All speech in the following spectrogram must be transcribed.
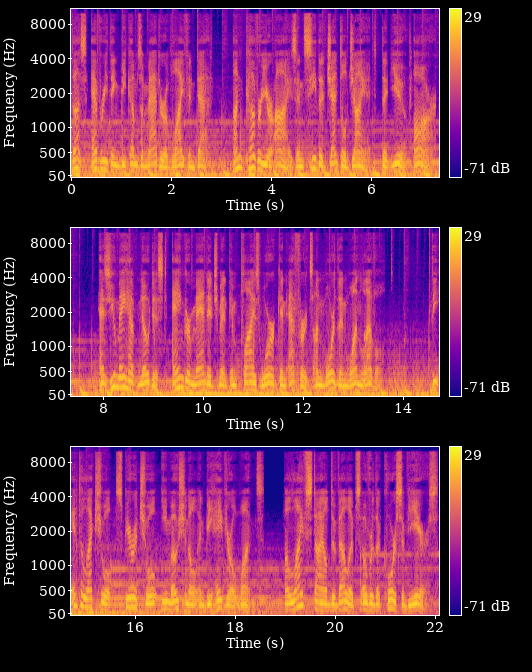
Thus, everything becomes a matter of life and death. Uncover your eyes and see the gentle giant that you are. As you may have noticed, anger management implies work and efforts on more than one level. The intellectual, spiritual, emotional and behavioral ones. A lifestyle develops over the course of years.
